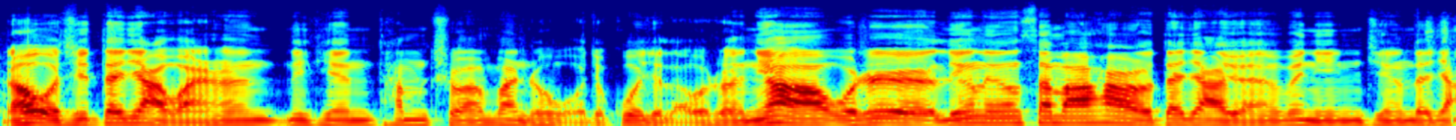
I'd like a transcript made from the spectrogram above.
然后我去代驾，晚上那天他们吃完饭之后，我就过去了。我说：“你好，我是零零三八号代驾员，为您进行代驾。”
